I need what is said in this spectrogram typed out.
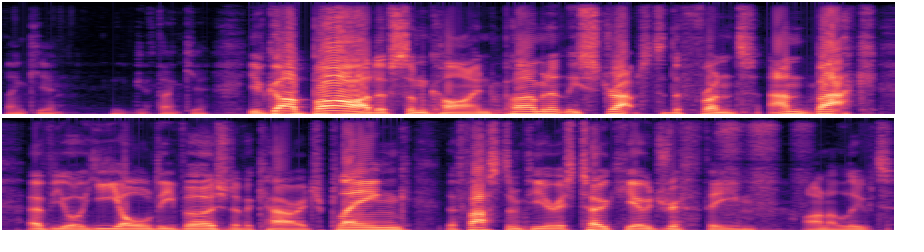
Thank you. Thank you. You've got a bard of some kind permanently strapped to the front and back of your ye olde version of a carriage, playing the Fast and Furious Tokyo Drift theme on a lute.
